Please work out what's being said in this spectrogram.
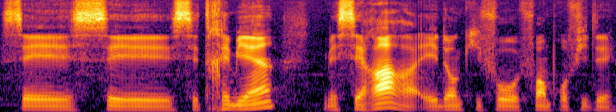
c'est très bien, mais c'est rare et donc il faut en profiter.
